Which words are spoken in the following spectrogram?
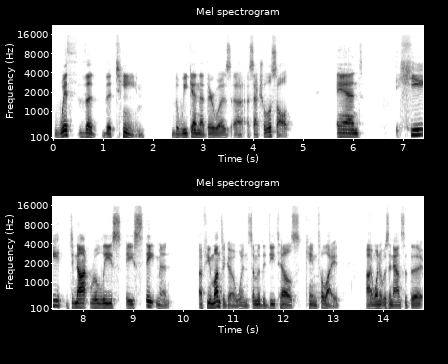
with the the team the weekend that there was a, a sexual assault, and he did not release a statement a few months ago when some of the details came to light. Uh, when it was announced that the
